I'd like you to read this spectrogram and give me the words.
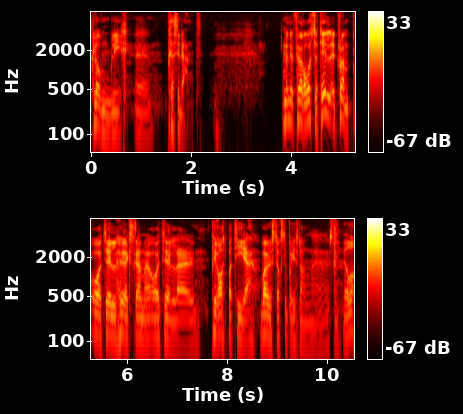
klovnen blir eh, president. Men det fører også til Trump og til høyreekstreme og til eh, Piratpartiet. Var jo det største på Island en stund. Ja da.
